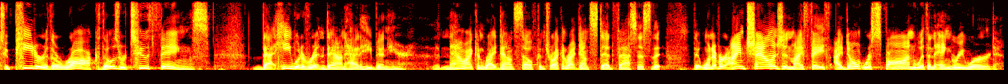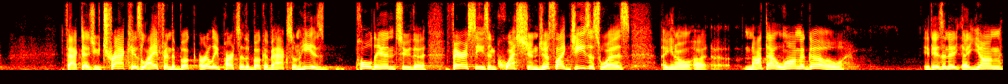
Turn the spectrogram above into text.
to Peter the rock, those were two things that he would have written down had he been here. That now I can write down self control. I can write down steadfastness. That, that whenever I'm challenged in my faith, I don't respond with an angry word. In fact, as you track his life in the book, early parts of the book of Acts, when he is pulled into the Pharisees and questioned, just like Jesus was, uh, you know, uh, uh, not that long ago, it isn't a, a, young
